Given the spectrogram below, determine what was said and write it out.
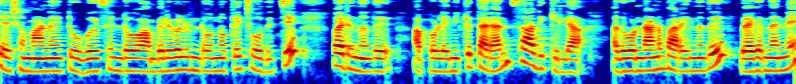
ശേഷമാണ് ട്യൂബേഴ്സ് ഉണ്ടോ ആമ്പലുകളുണ്ടോ എന്നൊക്കെ ചോദിച്ച് വരുന്നത്. അപ്പോൾ എനിക്ക് തരാൻ സാധിക്കില്ല. അതുകൊണ്ടാണ് പറയുന്നത് വേഗം തന്നെ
